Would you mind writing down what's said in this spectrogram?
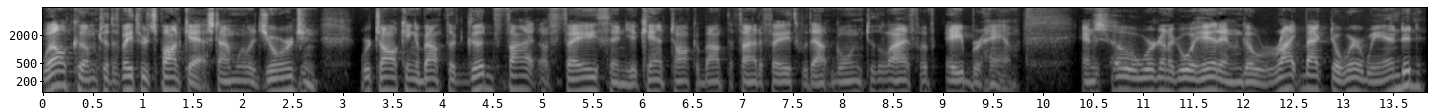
Welcome to the Faith Roots Podcast. I'm Willie George, and we're talking about the good fight of faith, and you can't talk about the fight of faith without going to the life of Abraham. And so we're going to go ahead and go right back to where we ended.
